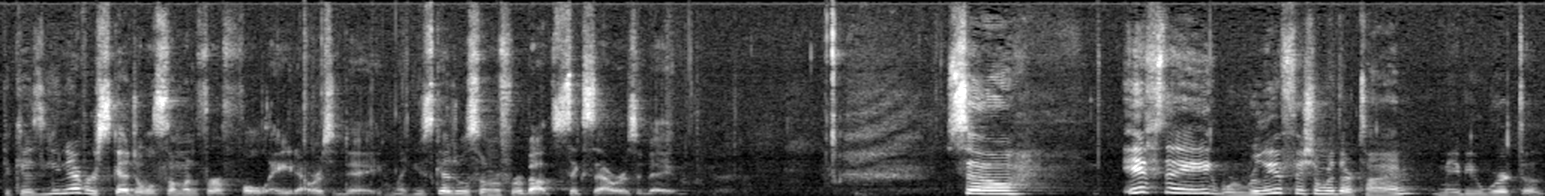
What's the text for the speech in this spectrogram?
because you never schedule someone for a full eight hours a day. Like you schedule someone for about six hours a day. So if they were really efficient with their time, maybe worked an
